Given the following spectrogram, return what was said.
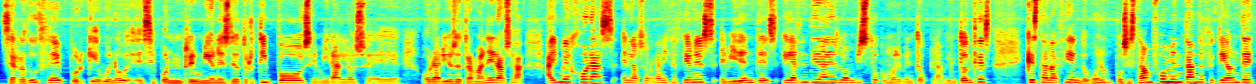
se reduce porque bueno, eh, se ponen reuniones de otro tipo, se miran los eh, horarios de otra manera. O sea, hay mejoras en las organizaciones evidentes y las entidades lo han visto como elemento clave. Entonces, ¿qué están haciendo? Bueno, pues están fomentando efectivamente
